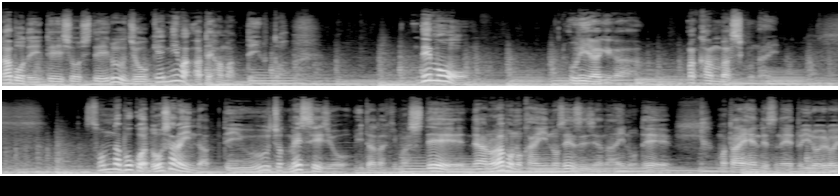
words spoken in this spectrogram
ラボで提唱している条件には当てはまっていると。でも、売り上げが、まあ、芳しくない。そんな僕はどうしたらいいんだっていうちょっとメッセージをいただきましてであのラボの会員の先生じゃないので、まあ、大変ですねといろいろ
